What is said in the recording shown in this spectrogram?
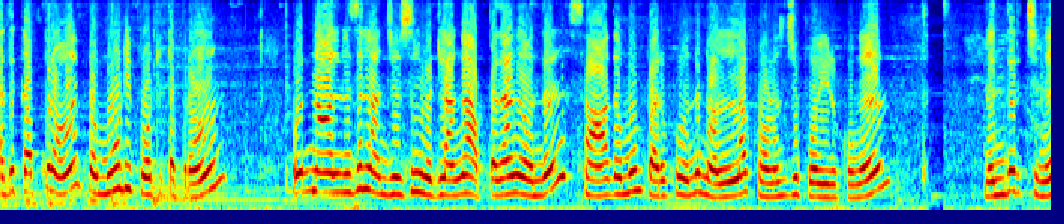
அதுக்கப்புறம் இப்போ மூடி போட்டுட்ட அப்புறம் ஒரு நாலு விசில் அஞ்சு விசில் விடலாங்க அப்போதாங்க வந்து சாதமும் பருப்பும் வந்து நல்லா குழஞ்சி போயிருக்குங்க. வெந்துருச்சுங்க.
